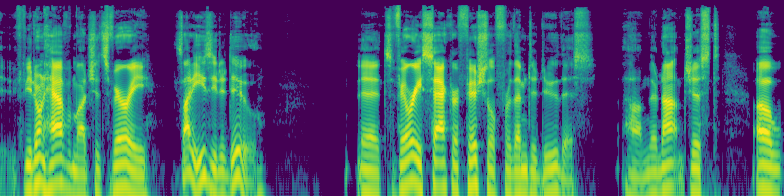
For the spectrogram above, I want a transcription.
if you don't have much it's very it's not easy to do it's very sacrificial for them to do this. Um, they're not just, oh,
